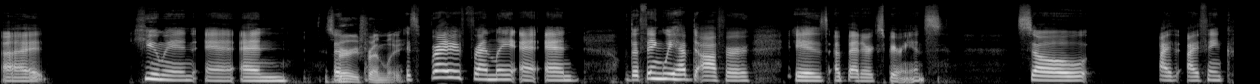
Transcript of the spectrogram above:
uh, human and, and It's Uh, very friendly. it's very friendly and, and the thing we have to offer is a better experience so i i think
